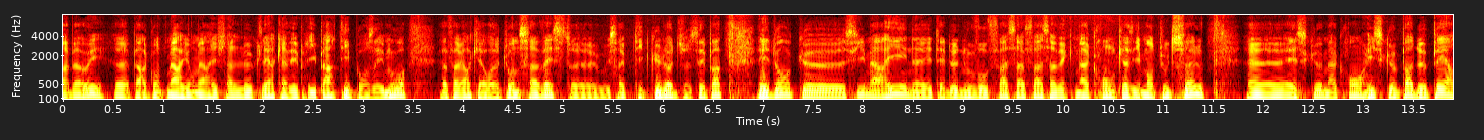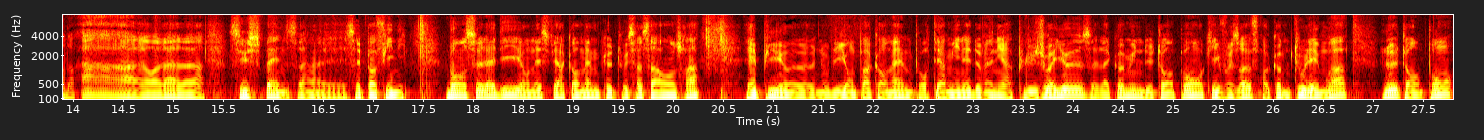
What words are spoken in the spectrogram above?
Ah bah oui. Euh, par contre, Marion Maréchal Leclerc qui avait pris parti pour Zemmour, va falloir qu'elle retourne sa veste euh, ou sa petite culotte, je sais pas. Et donc, euh, si Marine était de nouveau face à face avec Macron, quasiment toute seule, est-ce que Macron risque pas de perdre? Ah, alors là, là suspense, hein, c'est pas fini. Bon, cela dit, on espère quand même que tout ça s'arrangera. Et puis, n'oublions pas quand même, pour terminer de manière plus joyeuse, la commune du Tampon qui vous offre, comme tous les mois, le tampon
